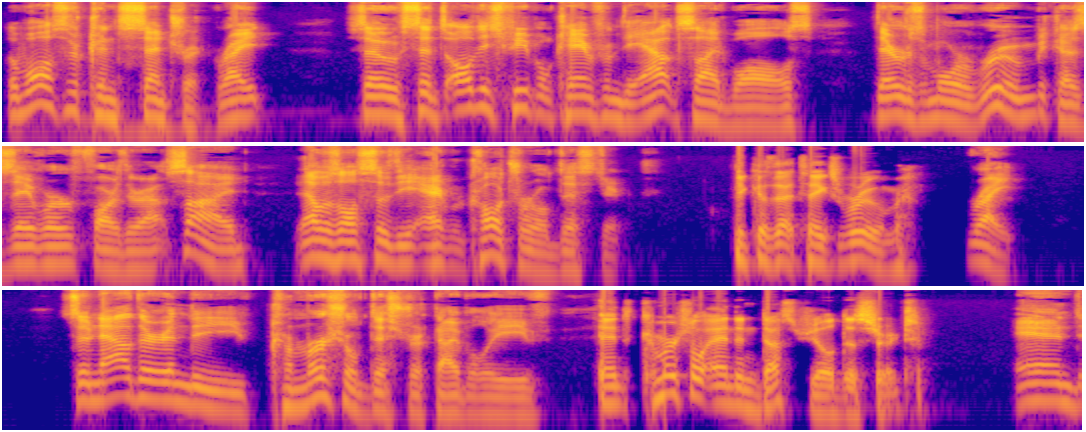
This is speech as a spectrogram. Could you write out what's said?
the walls are concentric, right? So since all these people came from the outside walls, there was more room because they were farther outside. That was also the agricultural district. Because that takes room. Right. So now they're in the commercial district, I believe, and commercial and industrial district. And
